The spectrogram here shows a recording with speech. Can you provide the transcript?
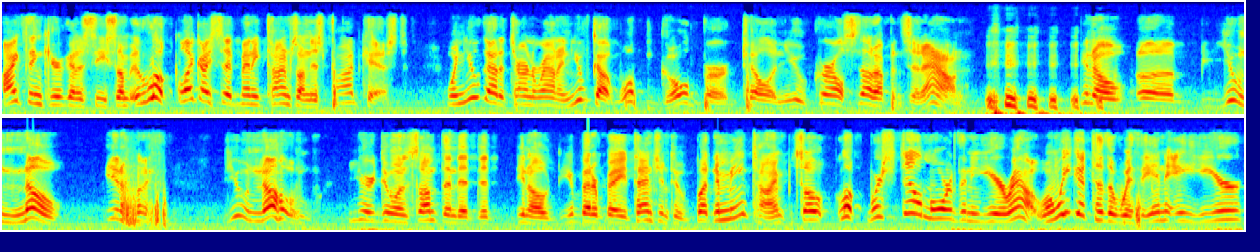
I think you're going to see some. Look, like I said many times on this podcast, when you got to turn around and you've got Whoopi Goldberg telling you, "Girl, shut up and sit down," you know, uh, you know, you know, you know, you're doing something that that you know you better pay attention to. But in the meantime, so look, we're still more than a year out. When we get to the within a year,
